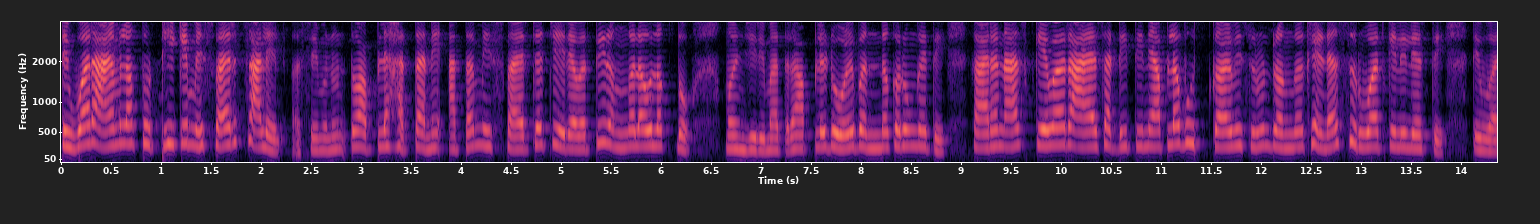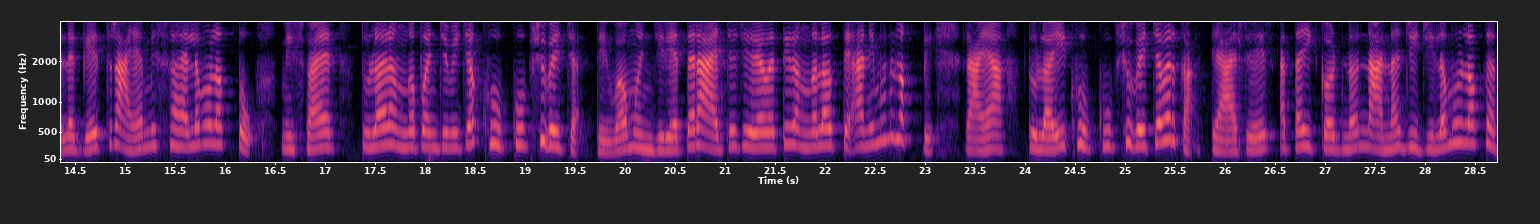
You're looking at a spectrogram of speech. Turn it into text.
तेव्हा रायम लागतो ठीक आहे मिसफायर चालेल असे म्हणून तो आपल्या हाताने आता मिसफायरच्या चेहऱ्यावरती रंग लावू लागतो. मंजिरी मात्र आपले डोळे बंद करून घेते. कारण आज केवळ रायासाठी तिने आपला भूतकाळ विसरून रंग खेळण्यास सुरुवात केलेली असते. तेव्हा लगेच राया मिसफायरला म्हणू लागतो मिसफायर तुला रंगपंचमीच्या खूप खूप शुभेच्छा. तेव्हा मंजिरी आता रायाच्या चेहऱ्यावरती रंग लावते आणि म्हणू लागते राया तुलाही खूप खूप शुभेच्छा बरं का. त्याच वेळेस आता इकडनं नाना जिजीला म्हणू लागतात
